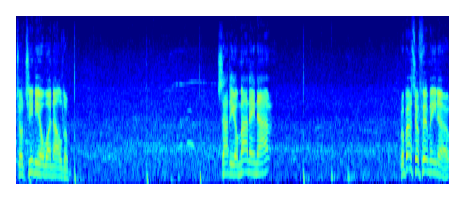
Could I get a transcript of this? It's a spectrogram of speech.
Georginio Wijnaldum. Sadio Mane now. Roberto Firmino.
